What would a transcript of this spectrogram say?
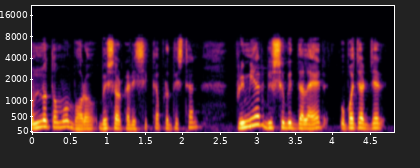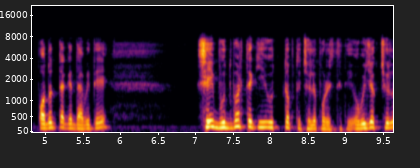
অন্যতম বড় বেসরকারি শিক্ষা প্রতিষ্ঠান। প্রিমিয়ার বিশ্ববিদ্যালয়ের উপাচার্যের পদত্যাগের দাবিতে সেই বুধবার থেকেই উত্তপ্ত ছিল পরিস্থিতি। অভিযোগ ছিল,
